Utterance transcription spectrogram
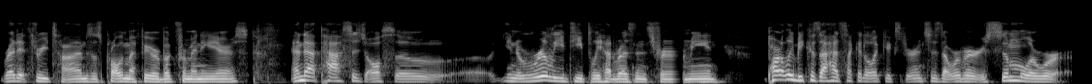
read it three times. It's probably my favorite book for many years. And that passage also, uh, you know, really deeply had resonance for me partly because I had psychedelic experiences that were very similar, were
